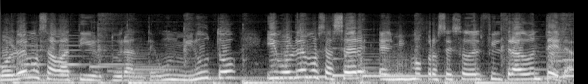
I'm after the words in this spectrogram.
Volvemos a batir durante un minuto y volvemos a hacer el mismo proceso del filtrado en tela.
